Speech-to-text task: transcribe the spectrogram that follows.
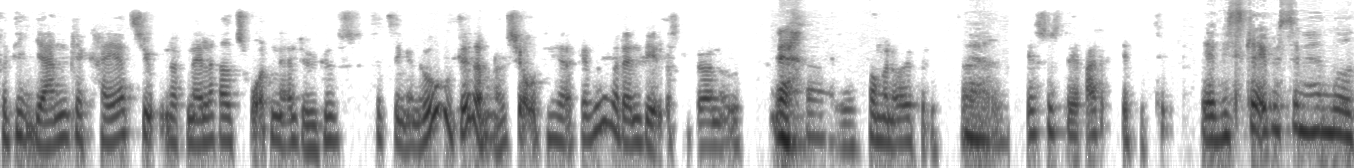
fordi hjernen bliver kreativ, når den allerede tror, den er lykkedes. Så tænker man, uh, det er da meget sjovt det her. Kan jeg vide, hvordan det ellers skal gøre noget? Ja. Så øh, får man øje på det. Så, Ja. øh, Jeg synes, det er ret effektivt. Ja, vi skaber simpelthen noget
